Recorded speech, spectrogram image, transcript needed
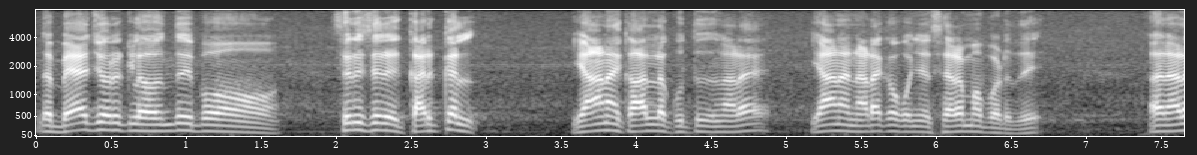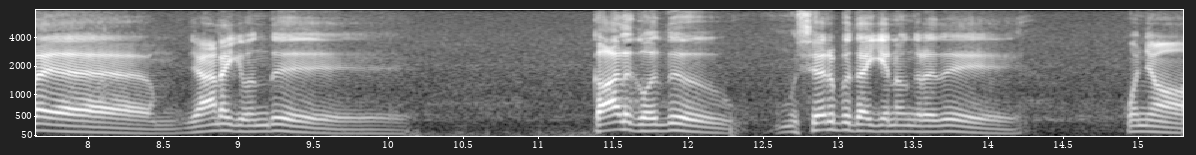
இந்த பேட்ச் ஒர்க்கில் வந்து இப்போ சிறு சிறு கற்கள் யானை காலில் குத்துறதுனால யானை நடக்க கொஞ்சம் சிரமப்படுது. அதனால் யானைக்கு வந்து காலுக்கு வந்து செருப்பு தைக்கணுங்கிறது கொஞ்சம்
